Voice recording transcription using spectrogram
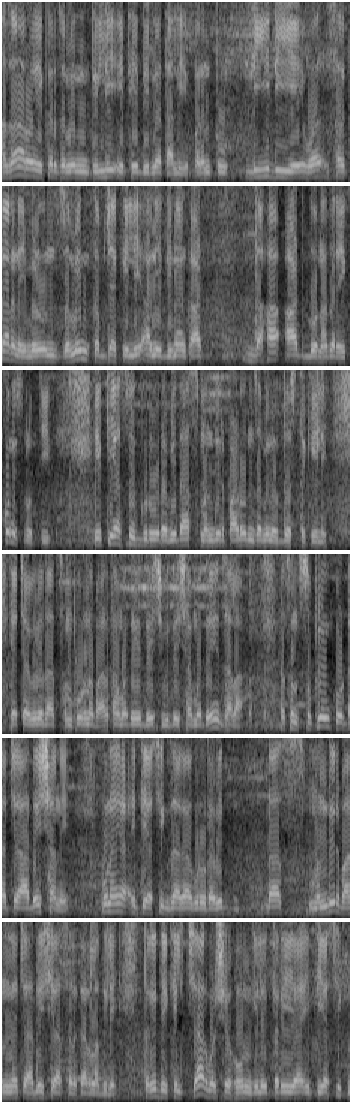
हजारो एकर जमीन दिल्ली येथे देण्यात आली. परंतु डी डी ए व सरकारने मिळून जमीन कब्जा केली आणि दिनांक आठ दहा आठ दोन हजार एकोणीस रोजी ऐतिहासिक गुरु रविदास मंदिर पाडून जमीन उद्ध्वस्त केली. याच्या विरोधात संपूर्ण भारतामध्ये देश विदेशामध्ये झाला. असून सुप्रीम कोर्टाच्या आदेशाने पुन्हा या ऐतिहासिक जागा गुरु रवी दास मंदिर बांधण्याचे आदेश या सरकारला दिले. तरी देखील चार वर्षे होऊन गेले तरी या ऐतिहासिक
